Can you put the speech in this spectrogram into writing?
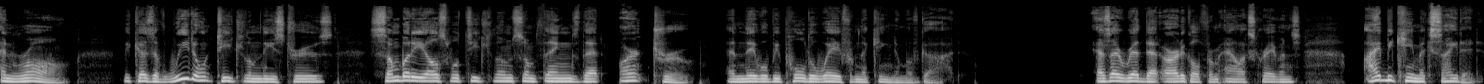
and wrong. Because if we don't teach them these truths, somebody else will teach them some things that aren't true, and they will be pulled away from the kingdom of God. As I read that article from Alex Cravens, I became excited.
